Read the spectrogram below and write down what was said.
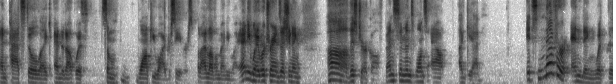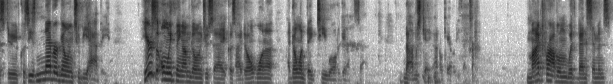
and Pat still like ended up with some wonky wide receivers. But I love him anyway. Anyway, we're transitioning. Ah, this jerk off. Ben Simmons wants out again. It's never ending with this dude because he's never going to be happy. Here's the only thing I'm going to say because I don't want to. I don't want Big T Will to get upset. No, I'm just kidding. I don't care what he thinks. My problem with Ben Simmons,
